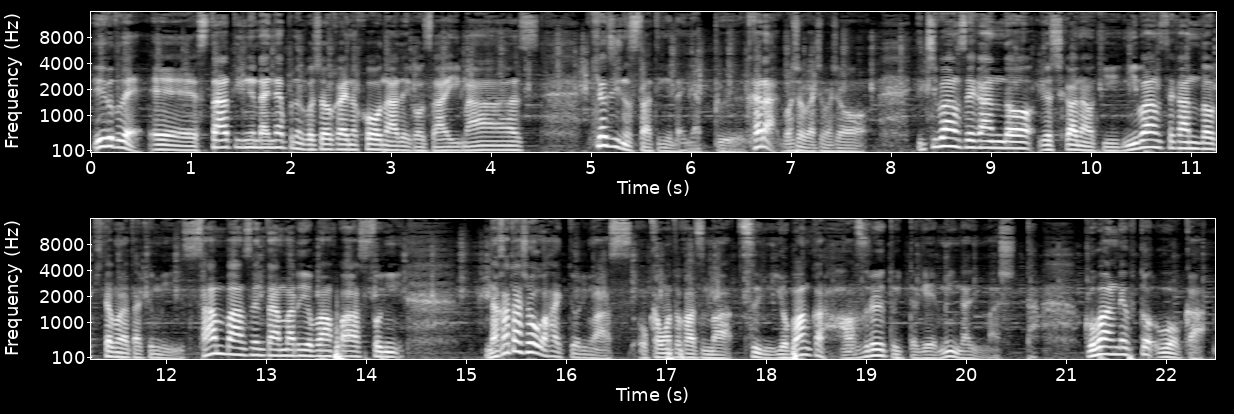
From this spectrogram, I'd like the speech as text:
ということで、えー、スターティングラインナップのご紹介のコーナーでございます。巨人のスターティングラインナップからご紹介しましょう。1番セカンド、吉川直樹。2番セカンド、北村匠海。3番センター、丸4番ファーストに、中田翔が入っております。岡本和真、ついに4番から外れるといったゲームになりました。5番レフト、ウォーカー。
